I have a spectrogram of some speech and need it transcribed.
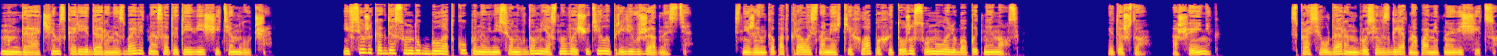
Да, чем скорее Даррен избавит нас от этой вещи, тем лучше. И все же, когда сундук был откопан и внесен в дом, я снова ощутила прилив жадности. Снежинка подкралась на мягких лапах и тоже сунула любопытный нос. «Это что, ошейник?» — спросил Даррен, бросив взгляд на памятную вещицу.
